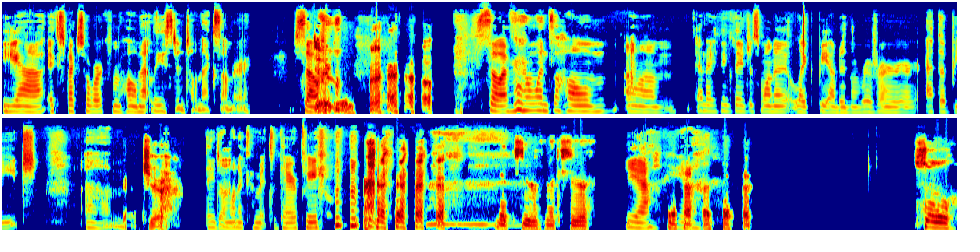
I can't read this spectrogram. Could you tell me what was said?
yeah, expect to work from home at least until next summer. So so everyone's home um and i think they just want to like be out in the river or at the beach. Um Gotcha. they don't want to commit to therapy. Next year next year. Yeah yeah. So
